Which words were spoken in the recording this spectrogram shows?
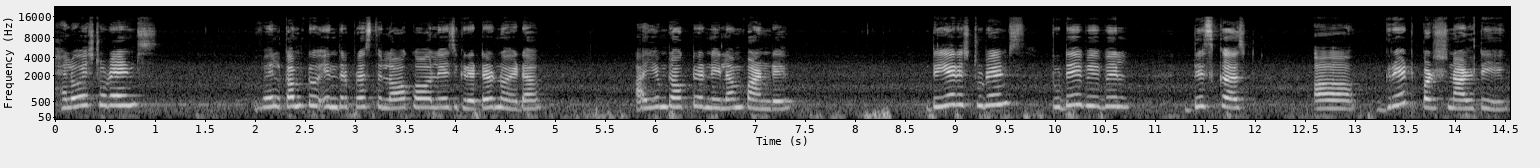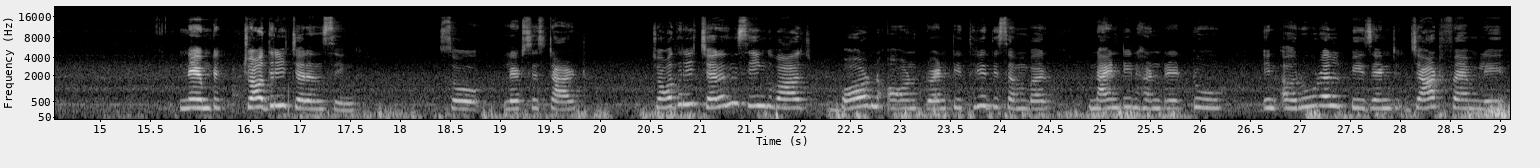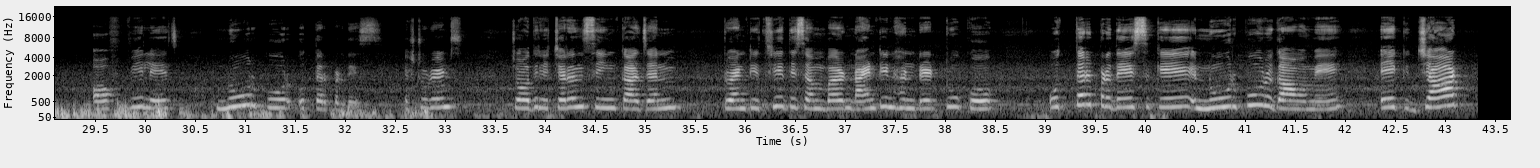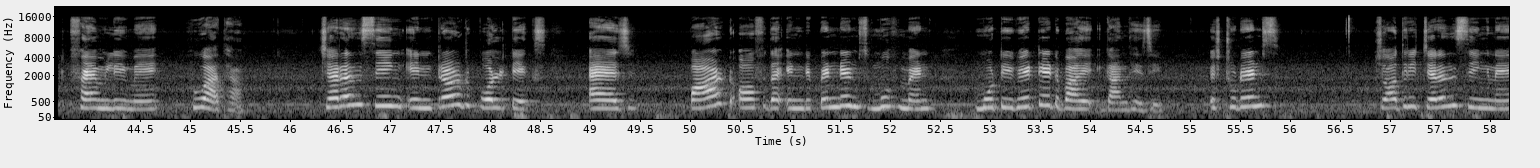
Hello students, welcome to Indraprastha Law College, Greater Noida. I am Dr. Neelam Pandey. Dear students, today we will discuss a great personality named Chaudhary Charan Singh. So let's start. Chaudhary Charan Singh was born on 23 December 1902 in a rural peasant Jat family of village Noorpur Uttar Pradesh students Chaudhary Charan Singh का जन्म 23 December 1902 को उत्तर प्रदेश के नूरपुर गांव में एक Jat family में हुआ था Charan Singh entered politics as part of the independence movement motivated by Gandhi ji students Chaudhary Charan Singh ने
